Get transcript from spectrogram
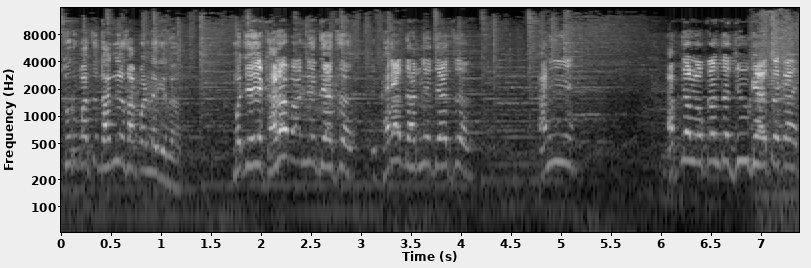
स्वरूपाचं धान्य सापडलं गेलं. म्हणजे हे खराब धान्य द्यायचं हे खराब धान्य द्यायचं आणि आपल्या लोकांचा जीव घ्यायचा काय?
